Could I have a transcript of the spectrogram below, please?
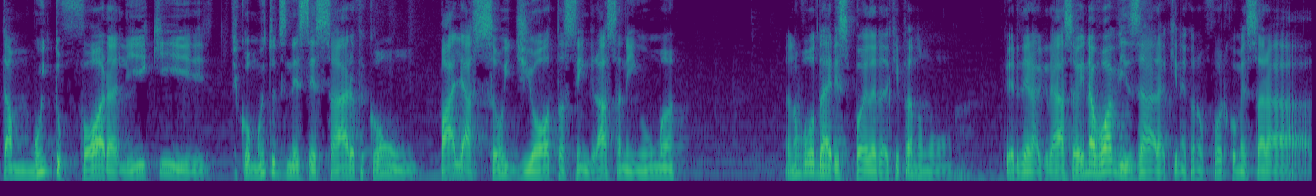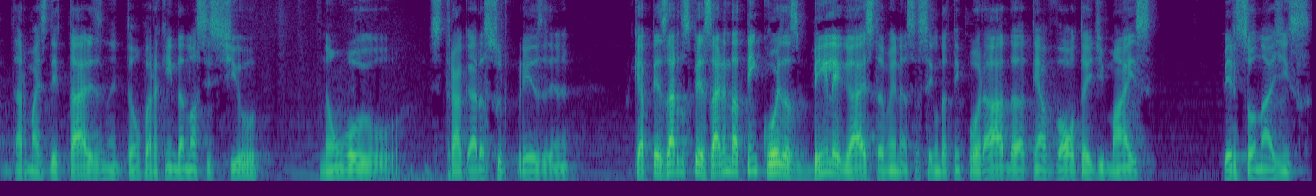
tá muito fora ali que ficou muito desnecessário, ficou um palhação idiota sem graça nenhuma. Eu não vou dar spoiler aqui para não perder a graça. Eu ainda vou avisar aqui, né, quando for começar a dar mais detalhes, né? Então, para quem ainda não assistiu, não vou estragar a surpresa, né? Porque apesar dos pesares, ainda tem coisas bem legais também nessa segunda temporada. Tem a volta aí de mais personagens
